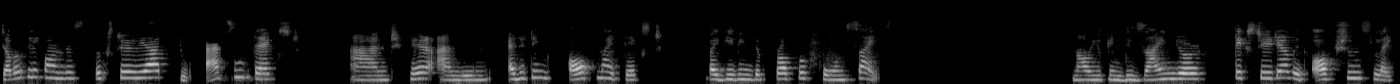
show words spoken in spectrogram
double click on this text area to add some text and here I'm doing editing of my text by giving the proper font size. Now you can design your text area with options like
